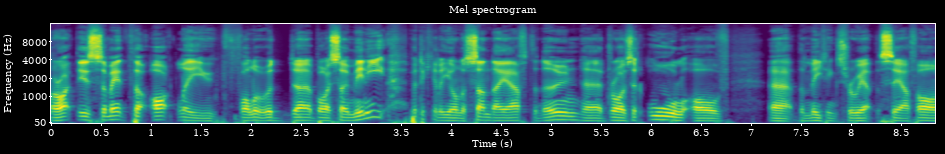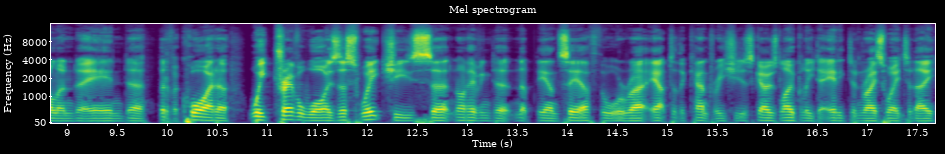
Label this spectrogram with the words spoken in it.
All right, there's Samantha Ottley, followed uh, by so many, particularly on a Sunday afternoon. Uh, drives at all of uh, the meetings throughout the South Island and a uh, bit of a quieter week travel wise this week. She's uh, not having to nip down south or uh, out to the country. She just goes locally to Addington Raceway today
